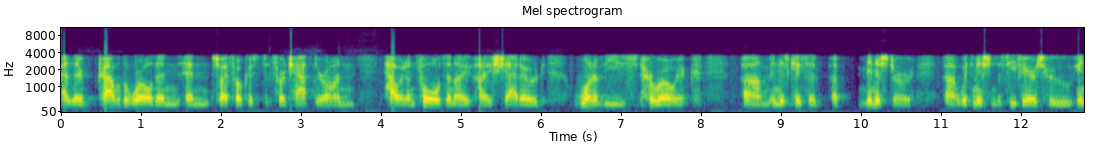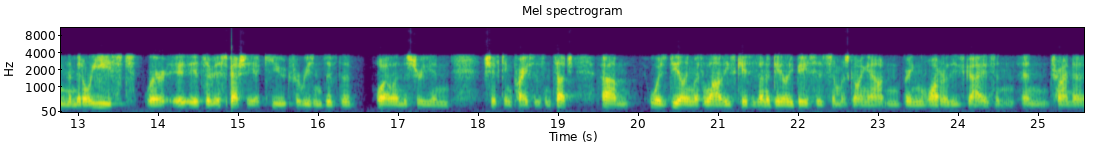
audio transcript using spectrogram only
as I traveled the world, and and so I focused for a chapter on how it unfolds, and I, I shadowed one of these heroic um, in this case, a, a minister uh, with mission to seafarers who, in the Middle East, where it's especially acute for reasons of the oil industry and shifting prices and such, um, was dealing with a lot of these cases on a daily basis and was going out and bringing water to these guys and, and trying to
